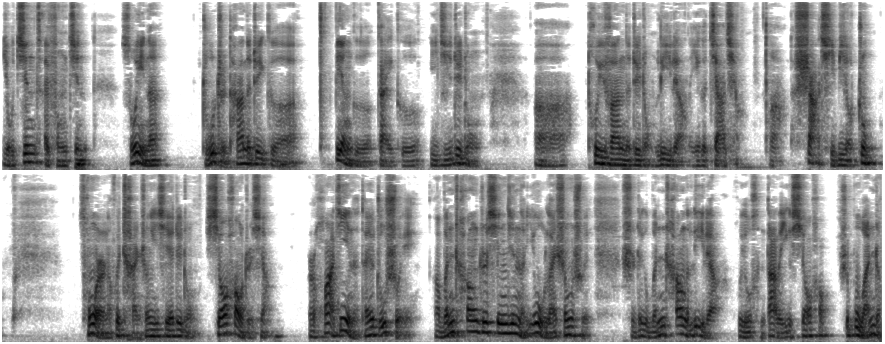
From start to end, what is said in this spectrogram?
有金在逢金，所以呢主旨它的这个。变革、改革以及这种啊推翻的这种力量的一个加强啊，煞气比较重，从而呢会产生一些这种消耗之象。而化忌呢，它也主水啊，文昌之辛金呢又来生水，使这个文昌的力量会有很大的一个消耗，是不完整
